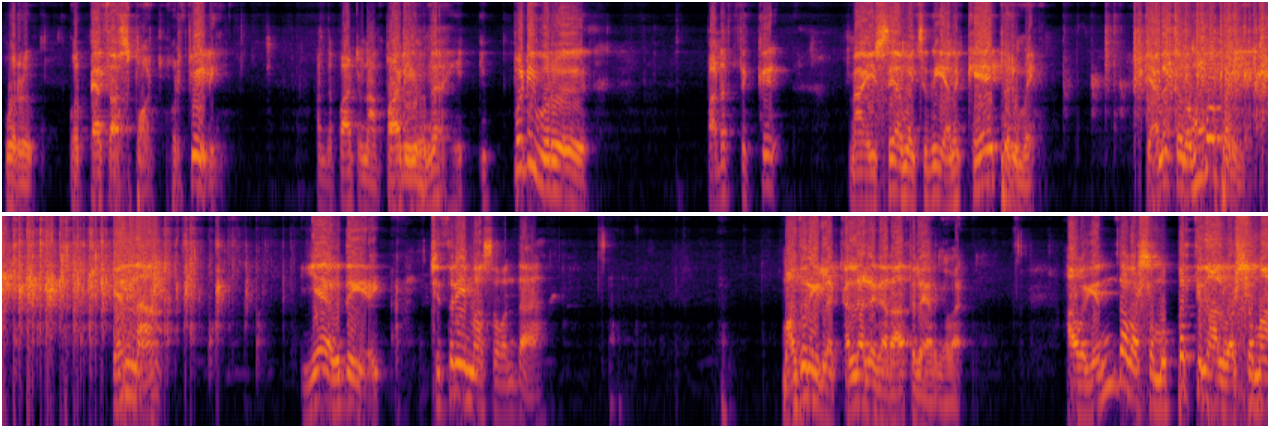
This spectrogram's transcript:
ஒரு ஒரு பேத்தா ஸ்பாட் ஒரு ஃபீலிங் அந்த பாட்டு நான் பாடியிருந்தேன். இப்படி ஒரு படத்துக்கு நான் இசையமைச்சது எனக்கே பெருமை. எனக்கு ரொம்ப பெருமை. ஏன்னா ஏன் இது சித்திரை மாசம் வந்தா மதுரையில கல்லழகர் ஆத்துல இறங்குவார். அவர் எந்த வருஷம் முப்பத்தி நாலு வருஷமா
